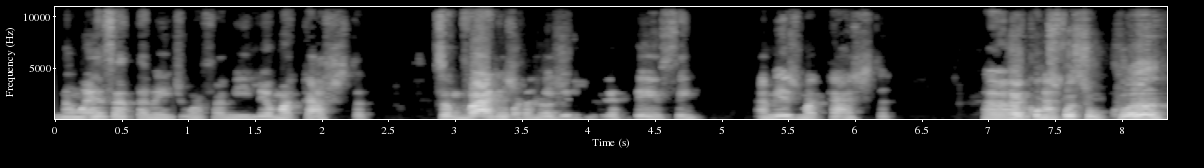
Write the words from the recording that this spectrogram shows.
não é exatamente uma família, é uma casta. São várias uma famílias casta. que pertencem à mesma casta. É como a... se fosse um clã?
